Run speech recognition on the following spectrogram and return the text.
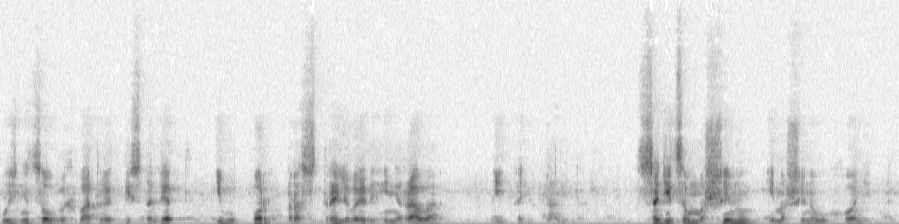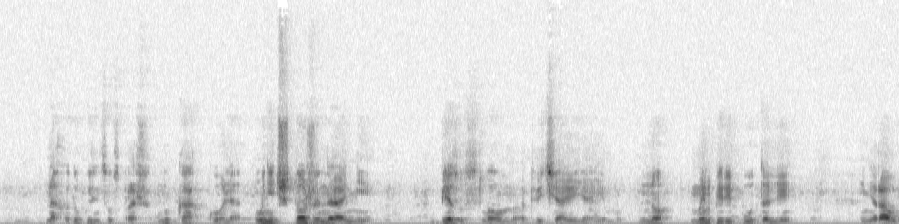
Кузнецов выхватывает пистолет и в упор расстреливает генерала и адъютанта. Садится в машину, и машина уходит. На ходу Кузнецов спрашивает, ну как, Коля, уничтожены они? Безусловно, отвечаю я ему. Но мы перепутали генерал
